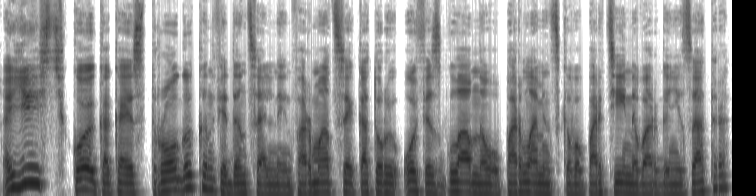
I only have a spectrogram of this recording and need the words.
есть кое-какая строго конфиденциальная информация, которую офис главного парламентского партийного организатора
